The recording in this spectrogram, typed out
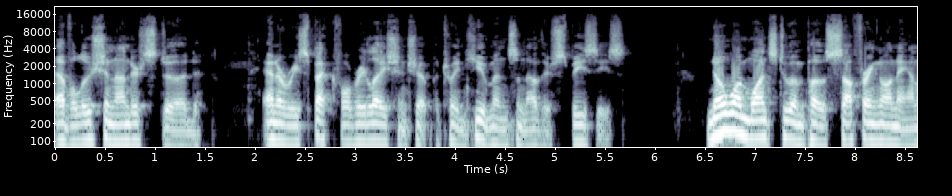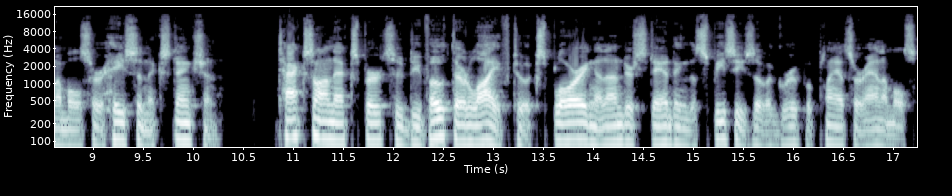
evolution understood, and a respectful relationship between humans and other species. No one wants to impose suffering on animals or hasten extinction. Taxon experts who devote their life to exploring and understanding the species of a group of plants or animals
